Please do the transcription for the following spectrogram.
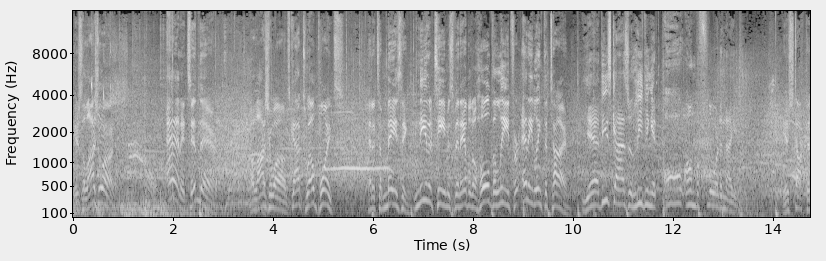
Here's Olajuwon. And it's in there. Olajuwon's got 12 points. And it's amazing. Neither team has been able to hold the lead for any length of time. Yeah, these guys are leaving it all on the floor tonight. Here's Stockton.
